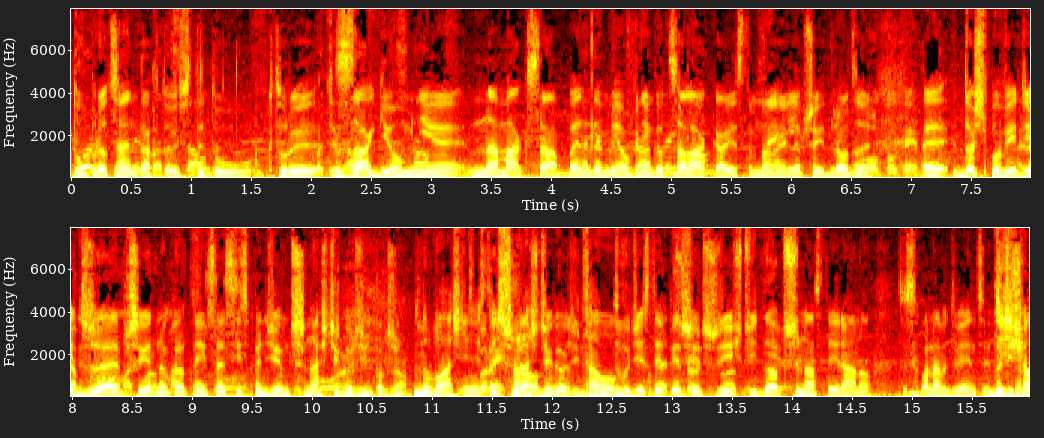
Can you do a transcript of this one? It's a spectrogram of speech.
100% to jest tytuł, który zagiął mnie na maksa. Będę miał w niego calaka, jestem na najlepszej drodze. E, Dość powiedzieć, że przy jednokrotnej sesji spędziłem 13 godzin pod rząd. No właśnie, jesteś 13 szalony. godzin. Od 21.30 do 13 rano. To jest chyba nawet więcej. Do Dziesię- do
